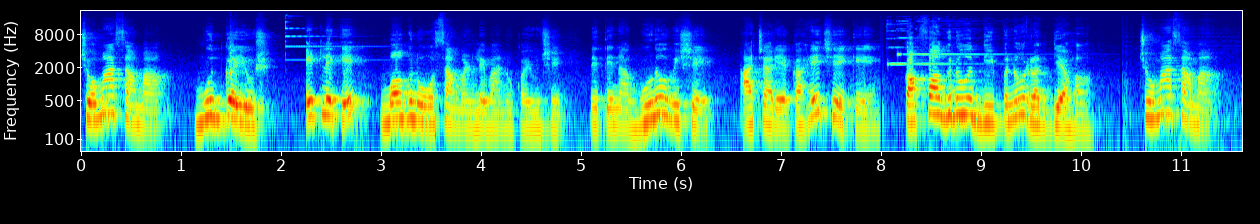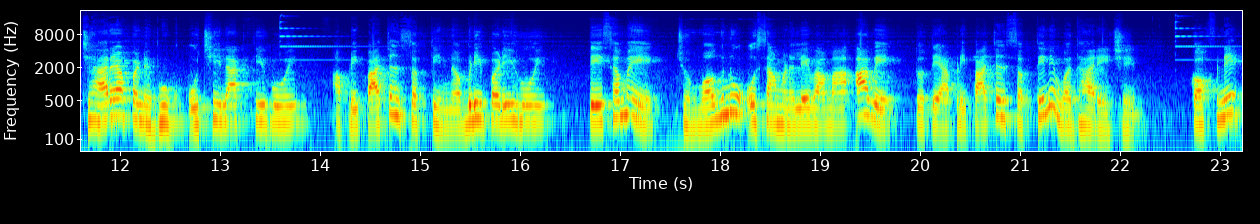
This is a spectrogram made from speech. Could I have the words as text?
ચોમાસામાં મુદ્ગયુષ એટલે કે મગનું ઓસામણ લેવાનું કહ્યું છે. ને તેના ગુણો વિશે આચાર્ય કહે છે કે કફગ્નો દીપનો રદ્ય ચોમાસામાં જ્યારે આપણને ભૂખ ઓછી લાગતી હોય, આપણી પાચન શક્તિ નબળી પડી હોય, તે સમયે જો મગનું ઓસામણ લેવામાં આવે, તો તે આપણી પાચન શક્તિને વધારે છે. કફને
